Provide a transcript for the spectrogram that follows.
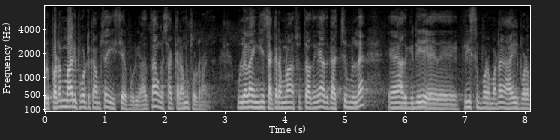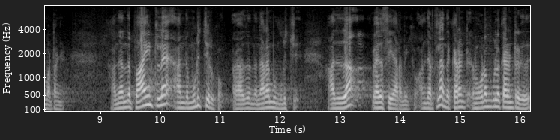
ஒரு படம் மாதிரி போட்டு காமிச்சா ஈஸியாக புரியும். அதுதான் அவங்க சக்கரம்னு சொல்கிறாங்க உள்ளெல்லாம் எங்கேயும் சக்கரம்லாம் சுற்றாதுங்க அதுக்கு அச்சும் இல்லை. ஏன் அதுக்கு டி க்ரீஸும் போட மாட்டாங்க ஆயில் போட மாட்டாங்க. அந்தந்த பாயிண்டில் அந்த முடிச்சு இருக்கும் அதாவது அந்த நரம்பு முடிச்சு. அதுதான் வேலை செய்ய ஆரம்பிக்கும். அந்த இடத்துல அந்த கரண்ட் நம்ம உடம்புக்குள்ளே கரண்ட் இருக்குது.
